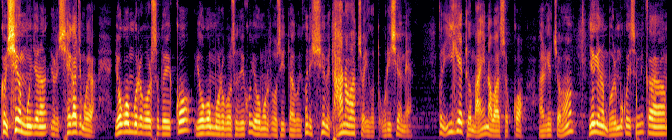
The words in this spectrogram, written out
그럼 시험 문제는 이런 세 가지 모양. 요거 물어볼 수도 있고, 요거 물어볼 수도 있고, 요거 물어볼 수 있다고. 근데 시험에 다 나왔죠. 이것도. 우리 시험에. 근데 이게 더 많이 나왔었고, 알겠죠? 여기는 뭘 묻고 있습니까?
